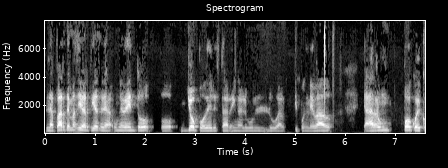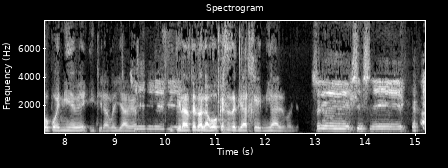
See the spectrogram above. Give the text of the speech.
la parte más divertida sería un evento o yo poder estar en algún lugar tipo en Nevado, agarrar un poco de copo de nieve y tirarle llave y tirártelo a la boca, eso sería genial, man. Sí, sí, sí.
